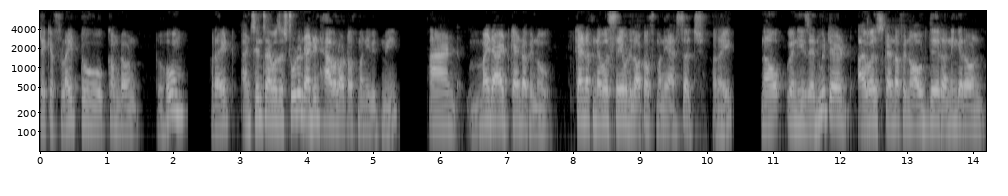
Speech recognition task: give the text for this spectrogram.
take a flight to come down to home, right? And since I was a student, I didn't have a lot of money with me. And my dad kind of, you know, kind of never saved a lot of money as such, right? Now, when he's admitted, I was kind of, you know, out there running around,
